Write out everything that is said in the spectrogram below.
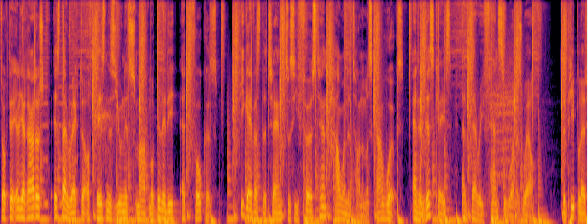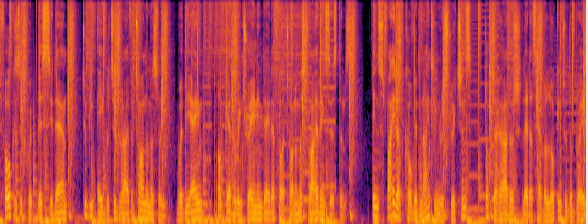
Dr. Ilja Radusch is Director of Business Unit Smart Mobility at FOKUS. He gave us the chance to see firsthand how an autonomous car works, and in this case, a very fancy one as well. The people at FOKUS equipped this sedan to be able to drive autonomously, with the aim of gathering training data for autonomous driving systems. In spite of COVID-19 restrictions, Dr. Radusch let us have a look into the brain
